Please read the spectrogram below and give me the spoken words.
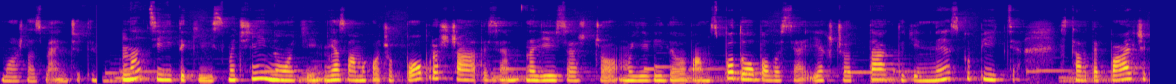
можна зменшити. На цій такій смачній ноті я з вами хочу попрощатися. Надіюся, що моє відео вам сподобалося. Якщо так, тоді не скупіться, ставте пальчик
